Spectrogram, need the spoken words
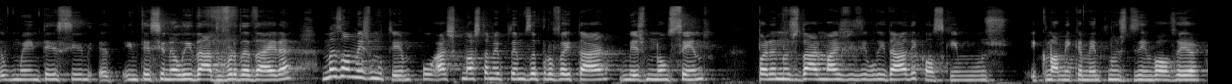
uma intencionalidade verdadeira, mas ao mesmo tempo acho que nós também podemos aproveitar, mesmo não sendo, para nos dar mais visibilidade e conseguimos economicamente nos desenvolver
